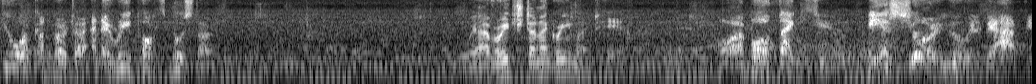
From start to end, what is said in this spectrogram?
fuel converter and a repulse booster. We have reached an agreement here. Barbo thanks you. He is sure you will be happy.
